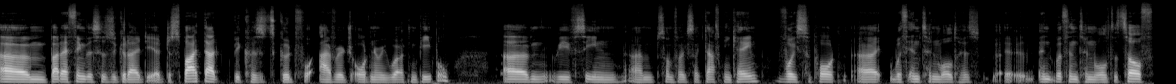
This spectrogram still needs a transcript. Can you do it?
Um, but I think this is a good idea, despite that, because it's good for average, ordinary working people. Um, we've seen um, some folks like Daphne Caine voice support uh, within Tynwald has uh, in, within Tynwald itself.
